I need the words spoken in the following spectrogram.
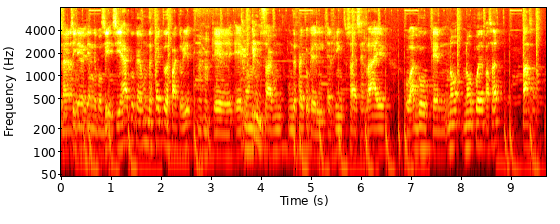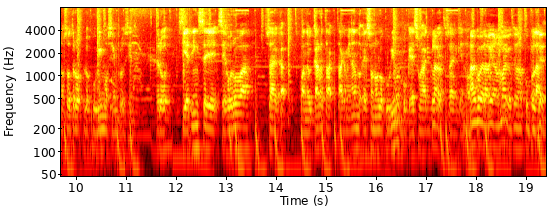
la garantía sí, que tienen de por vida. Si, si, es algo que es un defecto de factoría, uh -huh. que es un, ¿sabes? un, un, defecto que el, el ring, tú sabes, se raye o algo que no, no puede pasar, pasa, nosotros lo cubrimos 100%. Pero si el ring se, se joroba, o sea, cuando el carro está, está, caminando, eso no lo cubrimos porque eso es algo claro. que, tú sabes, que no Algo de la vida normal que usted no claro,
